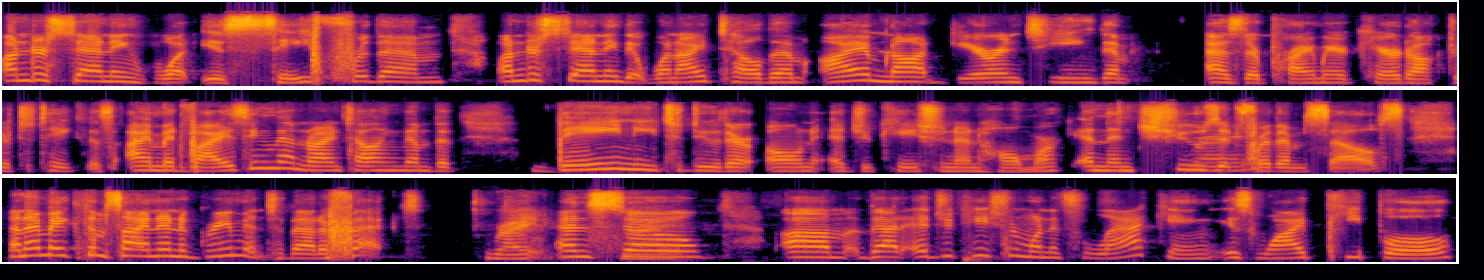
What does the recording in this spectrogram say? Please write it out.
understanding what is safe for them, understanding that when I tell them, I am not guaranteeing them as their primary care doctor to take this. I'm advising them and I'm telling them that they need to do their own education and homework and then choose right. it for themselves. And I make them sign an agreement to that effect. Right. And so right. Um, that education, when it's lacking, is why people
